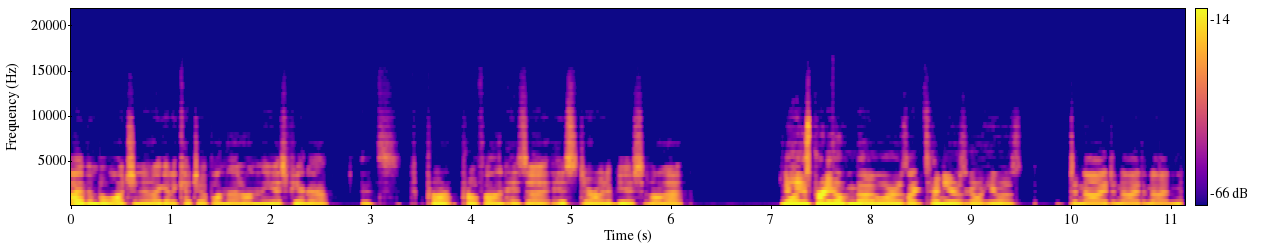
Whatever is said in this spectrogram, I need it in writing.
I haven't been watching it. I got to catch up on that on the ESPN app. It's pro- profiling his uh, his steroid abuse and all that. Yeah, What- he's pretty open about it. Whereas like 10 years ago, he was deny, deny, deny, deny.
